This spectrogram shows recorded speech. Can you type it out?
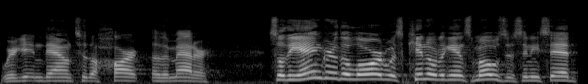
We're getting down to the heart of the matter. So the anger of the Lord was kindled against Moses, and he said,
